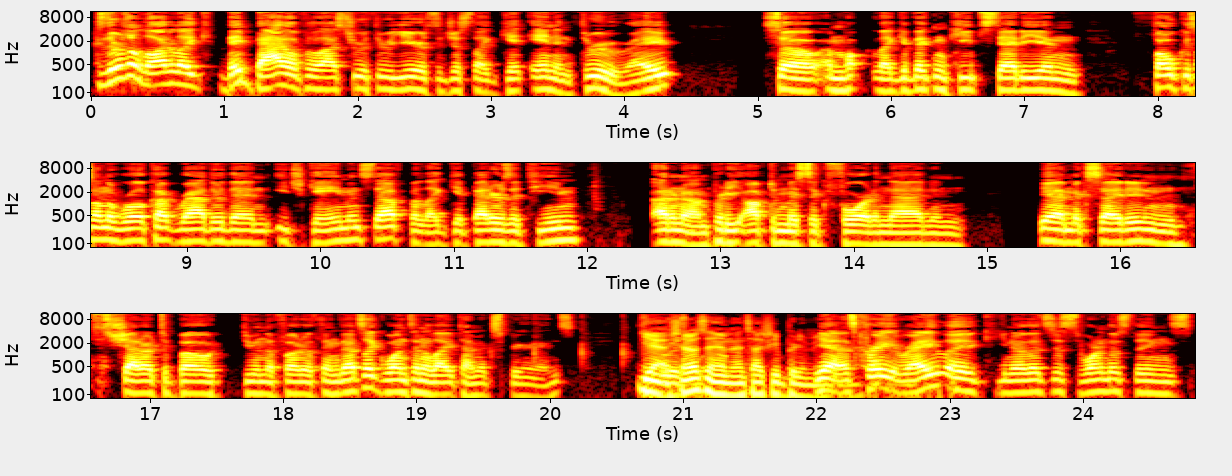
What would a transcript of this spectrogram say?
because there was a lot of like they battled for the last two or three years to just like get in and through, right? So I'm like, if they can keep steady and focus on the World Cup rather than each game and stuff, but like get better as a team, I don't know. I'm pretty optimistic for it in that, and yeah, I'm excited. And shout out to Bo doing the photo thing. That's like once in a lifetime experience. yeah, shout out to him. That's actually pretty. Amazing. yeah, that's crazy, right? Like, you know, that's just one of those things.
